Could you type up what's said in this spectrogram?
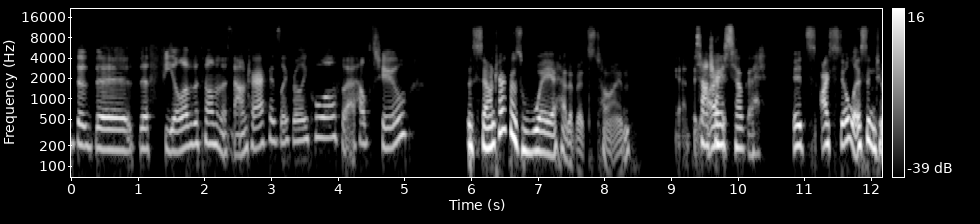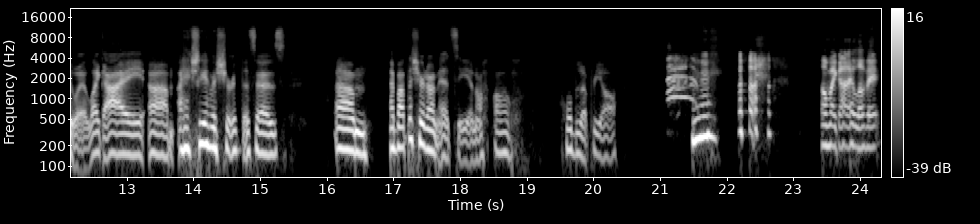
The the the feel of the film and the soundtrack is like really cool. So that helps too. the soundtrack was way ahead of its time Yeah. the soundtrack I- is so good it's i still listen to it like i um i actually have a shirt that says um i bought the shirt on etsy and i'll, I'll hold it up for y'all oh my god i love it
